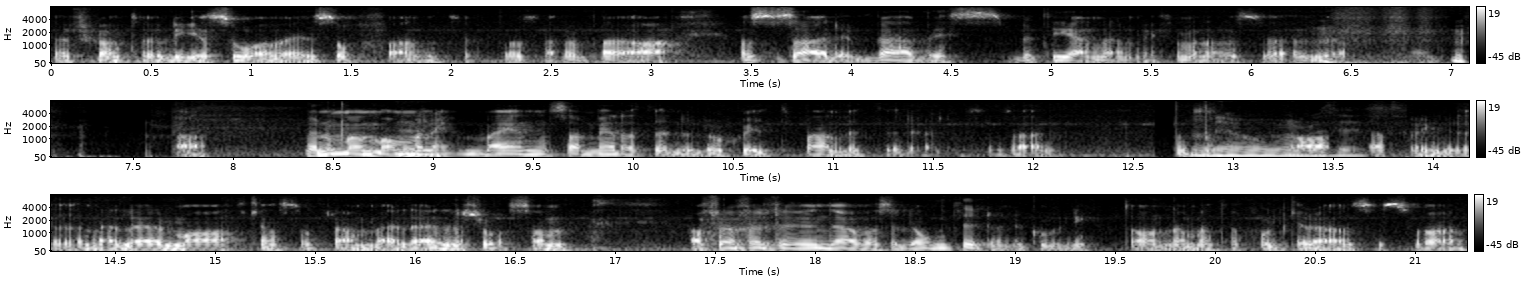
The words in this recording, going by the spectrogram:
det är skönt att ligga och sova i soffan. Typ, och så här, och bara, ja, alltså så här, bebisbeteenden. Liksom, eller så här, ja. Men om man, om man är hemma ensam hela tiden då skiter man lite i det. Liksom, så här. Jo, men Ja, precis. grejen. Eller mat kan stå framme eller, eller så. Som, ja, framförallt nu när jag var så lång tid under covid-19 när man tar folk i rörelse så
